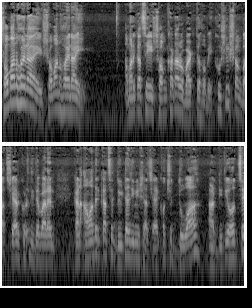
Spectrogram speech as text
সমান হয় নাই, সমান হয় নাই। আমার কাছে এই সংখ্যাটা আরও বাড়তে হবে। খুশির সংবাদ শেয়ার করে দিতে পারেন। কারণ আমাদের কাছে দুইটা জিনিস আছে। এক হচ্ছে দোয়া, আর দ্বিতীয় হচ্ছে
